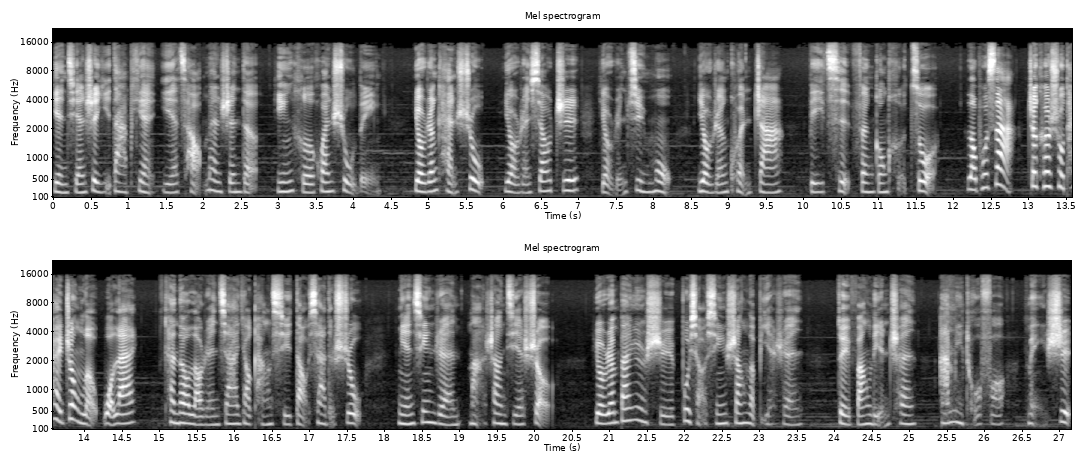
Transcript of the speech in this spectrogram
眼前是一大片野草漫生的银河欢树林，有人砍树，有人削枝，有人锯木，有人捆扎，彼此分工合作。老菩萨，这棵树太重了，我来。看到老人家要扛起倒下的树，年轻人马上接手。有人搬运时不小心伤了别人，对方连称“阿弥陀佛，没事”。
